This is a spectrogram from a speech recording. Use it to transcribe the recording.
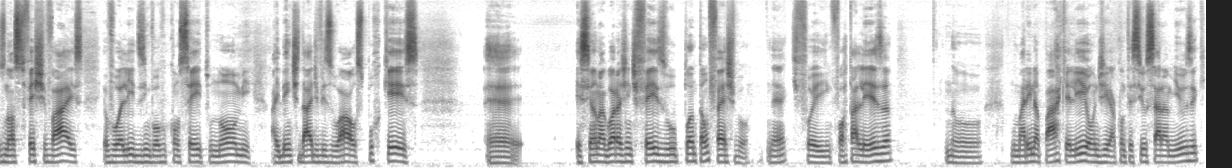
os nossos festivais. Eu vou ali desenvolvo o conceito, o nome, a identidade visual, os porquês. É, esse ano agora a gente fez o Plantão Festival, né? Que foi em Fortaleza, no, no Marina Park ali, onde acontecia o Ceará Music.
